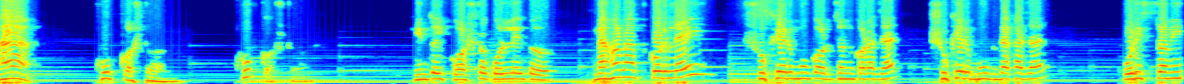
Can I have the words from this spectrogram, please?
হ্যাঁ খুব কষ্ট হবে, খুব কষ্ট হবে। কিন্তু এই কষ্ট করলেই তো মেহনত করলেই সুখের মুখ অর্জন করা যায়, সুখের মুখ দেখা যায়, পরিশ্রমী,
